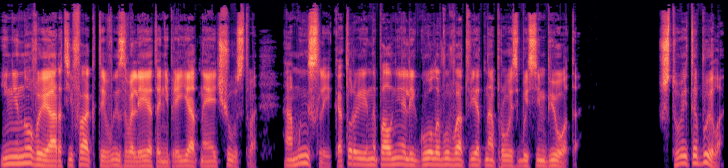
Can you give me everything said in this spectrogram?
И не новые артефакты вызвали это неприятное чувство, а мысли, которые наполняли голову в ответ на просьбы симбиота. Что это было?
